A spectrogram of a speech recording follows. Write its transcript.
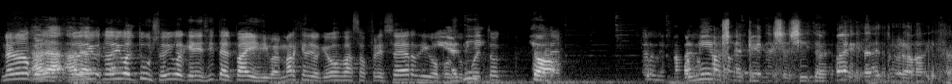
No, no, no, no, digo, el tuyo, digo el que necesita el país, digo, al margen de lo que vos vas a ofrecer, digo, por supuesto. el mío es el que necesita el país, está dentro de la valija.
